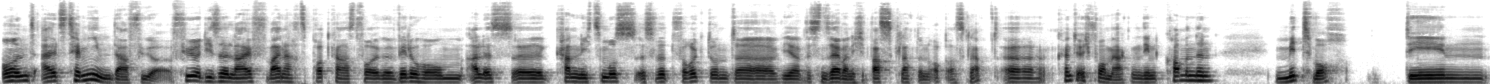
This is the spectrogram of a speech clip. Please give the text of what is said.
Und als Termin dafür, für diese Live-Weihnachts-Podcast-Folge Velo Home, alles äh, kann, nichts muss, es wird verrückt und äh, wir wissen selber nicht, was klappt und ob was klappt, äh, könnt ihr euch vormerken, den kommenden Mittwoch, den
